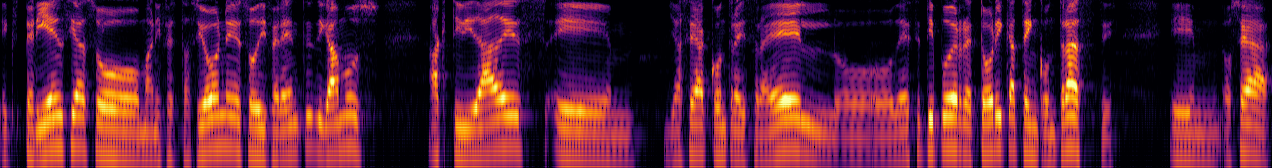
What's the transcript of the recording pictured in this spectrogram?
experiencias o manifestaciones o diferentes, digamos, actividades, eh, ya sea contra Israel o, de ese tipo de retórica, te encontraste? Eh, o sea,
